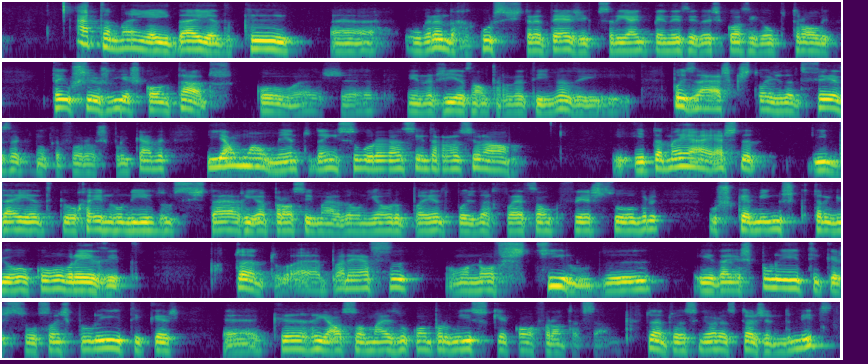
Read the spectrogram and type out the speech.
Há também a ideia de que uh, o grande recurso estratégico seria a independência da Escócia, é o petróleo, tem os seus dias contados com as uh, energias alternativas e depois há as questões da defesa que nunca foram explicadas e há um aumento da insegurança internacional. E, e também há esta ideia de que o Reino Unido se está a reaproximar da União Europeia depois da reflexão que fez sobre os caminhos que trilhou com o Brexit. Portanto, parece um novo estilo de ideias políticas, soluções políticas, eh, que realçam mais o compromisso que a confrontação. Portanto, a senhora Sturgeon demite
